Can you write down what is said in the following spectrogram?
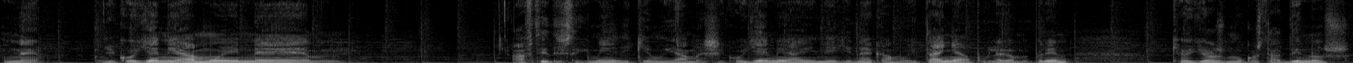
Ναι, η οικογένειά μου είναι αυτή τη στιγμή, η δική μου η άμεση οικογένεια είναι η γυναίκα μου η Τάνια που λέγαμε πριν και ο γιος μου ο Κωνσταντίνος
